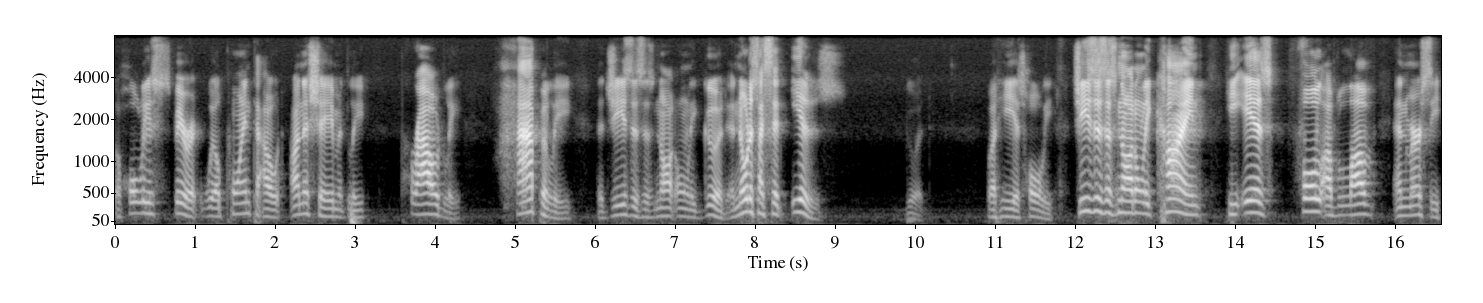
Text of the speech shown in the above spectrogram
the Holy Spirit will point out unashamedly, proudly, happily that Jesus is not only good, and notice I said is but he is holy. Jesus is not only kind, he is full of love and mercy.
